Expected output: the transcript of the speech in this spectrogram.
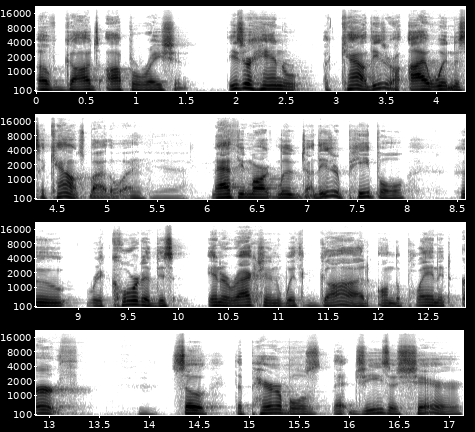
of God's operation, these are hand account. These are eyewitness accounts, by the way. Mm-hmm. Matthew, Mark, Luke, John. These are people who recorded this interaction with God on the planet Earth. So the parables that Jesus share,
